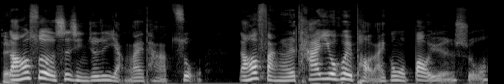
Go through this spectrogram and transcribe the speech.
嗯、然后所有事情就是仰赖他做，然后反而他又会跑来跟我抱怨说，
